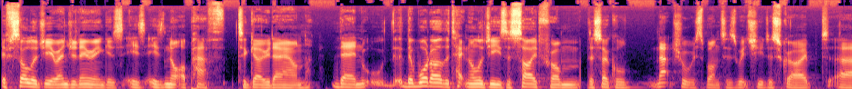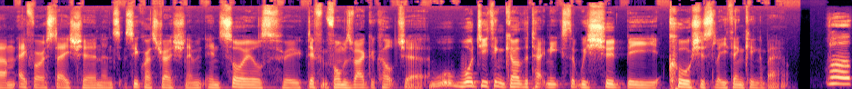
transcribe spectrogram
If solar geoengineering is, is, is not a path to go down, then the, what are the technologies aside from the so called natural responses, which you described, um, afforestation and sequestration in, in, soils through different forms of agriculture? What do you think are the techniques that we should be cautiously thinking about? Well,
